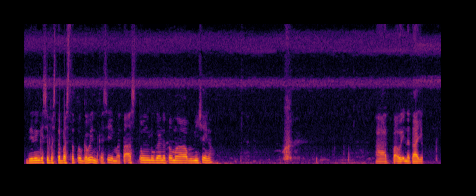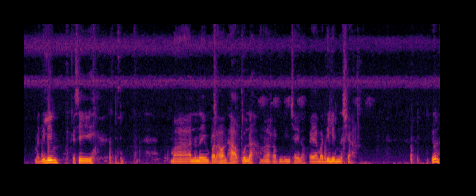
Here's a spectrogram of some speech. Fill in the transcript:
Hindi rin kasi basta-basta to gawin kasi mataas tong lugar na to mga kaprobinsya, eh, no? At pauwi na tayo. Madilim kasi maano na yung panahon, hapon na mga kaprobinsya, eh, no? Kaya madilim na siya. Yun.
